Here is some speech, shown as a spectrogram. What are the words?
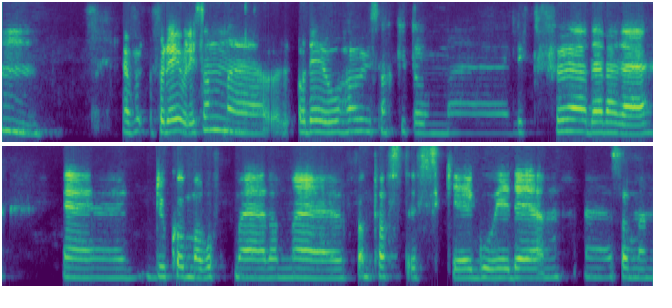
Mm. Ja, for, for, det er jo litt sånn eh, Og det jo, har vi snakket om eh, litt før, det derre eh, Du kommer opp med den fantastisk gode ideen som en,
